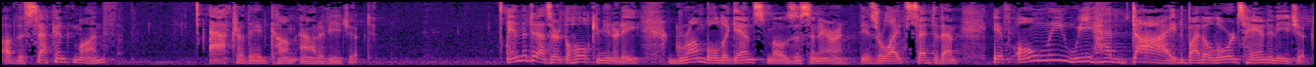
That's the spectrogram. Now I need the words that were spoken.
of the second month after they had come out of Egypt. In the desert, the whole community grumbled against Moses and Aaron. The Israelites said to them, If only we had died by the Lord's hand in Egypt.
